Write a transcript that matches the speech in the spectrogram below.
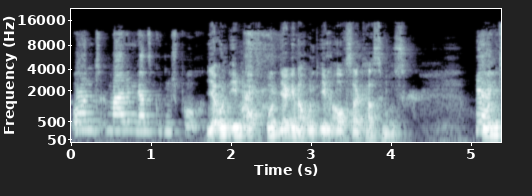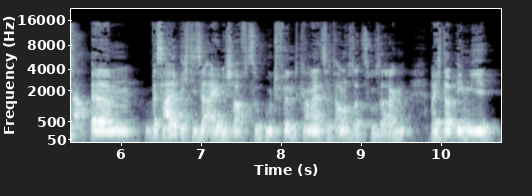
und mal einem ganz guten Spruch. Ja, und eben auch, und, ja genau, und eben auch Sarkasmus. Ja, und genau. ähm, weshalb ich diese Eigenschaft so gut finde, kann man jetzt vielleicht auch noch dazu sagen, weil ich glaube irgendwie,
